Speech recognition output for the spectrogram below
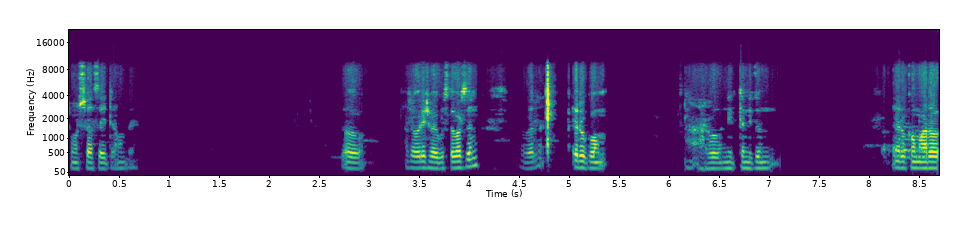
সমস্যা আছে এটা আমাদের তো আশা করি সবাই বুঝতে পারছেন। এবার এরকম আরও নিত্য নতুন, এরকম আরও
